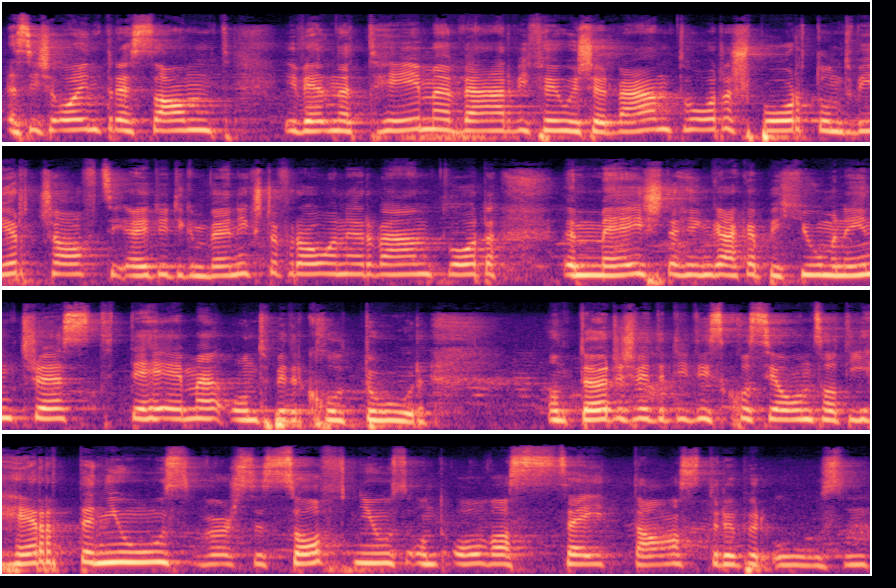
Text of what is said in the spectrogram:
es ist auch interessant, in welchen Themen wer wie viel ist erwähnt worden. Sport und Wirtschaft sind eindeutig am wenigsten Frauen erwähnt worden. Am meisten hingegen bei Human Interest Themen und bei der Kultur. Und dort ist wieder die Diskussion so die harte News versus Soft News und auch was sagt das darüber aus. Und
